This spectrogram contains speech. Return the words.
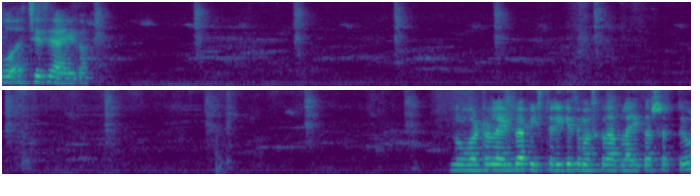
वो अच्छे से आएगा। लो वाटर लाइन पे आप इस तरीके से मस्करा अप्लाई कर सकते हो।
